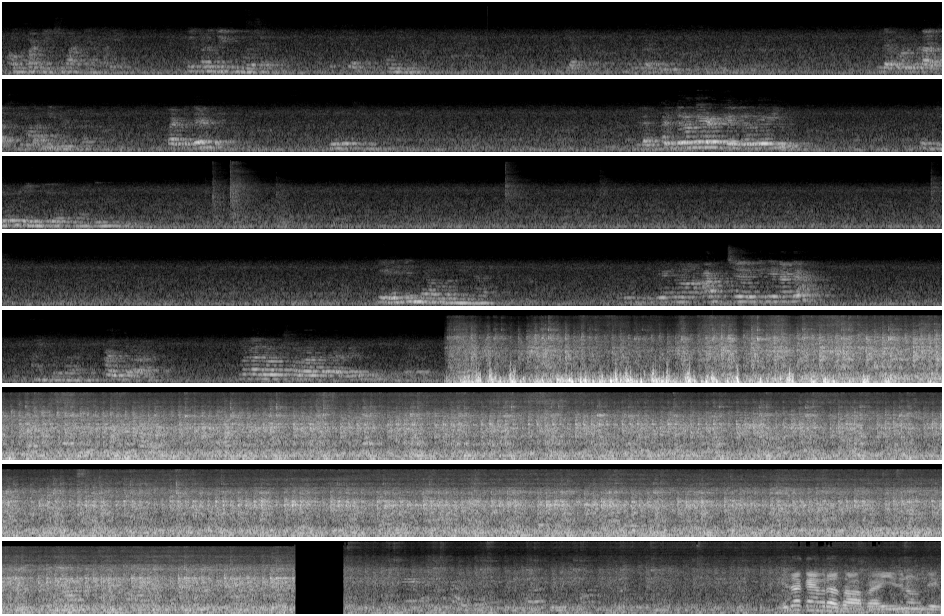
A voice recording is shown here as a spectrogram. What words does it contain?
ਉਹ ਫੱਟੀ ਚ ਵਾਟਿਆ ਕਰੇ ਇੱਕ ਦੀ ਕੁਝ ਹੈ ਕੋਈ ਲੈ ਹੁਣ ਬਣਾ ਲਾ ਕੀ ਕਰਦੀ ਕੱਟ ਦੇ ਲੈ ਇਧਰੋਂ ਦੇ ਕੇ ਇਧਰੋਂ ਦੇ ਹੀ ਉਹ ਲੈਂਦੀ ਹੈ ਉਹਨਾਂ ਦੀ ਕਿਹੜੇ ਦਿਨ ਦਾ ਹੋਗਾ ਮੇਰਾ ਦਿਨ ਅੱਜ ਕੀ ਦਿਨ ਹੈਗਾ ਐਤਵਾਰ ਐਤਵਾਰ ਮਨ ਰੋਜ਼ ਸਵਾਰ ਦਾ ਕਰ ਲੈ ਇਹਦਾ ਕੈਮਰਾ ਸਾਫ਼ ਹੈ ਜੀ, ਇਹਦੇ ਨਾਲੋਂ ਦੇਖ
